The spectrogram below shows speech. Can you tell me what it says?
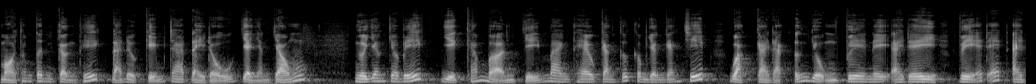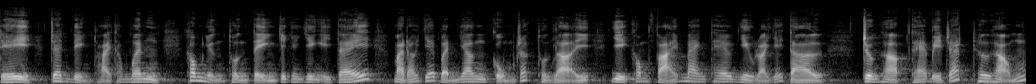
mọi thông tin cần thiết đã được kiểm tra đầy đủ và nhanh chóng. Người dân cho biết việc khám bệnh chỉ mang theo căn cước công dân gắn chip hoặc cài đặt ứng dụng VNeID, VSSID trên điện thoại thông minh, không những thuận tiện cho nhân viên y tế mà đối với bệnh nhân cũng rất thuận lợi vì không phải mang theo nhiều loại giấy tờ. Trường hợp thẻ bị rách, hư hỏng,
